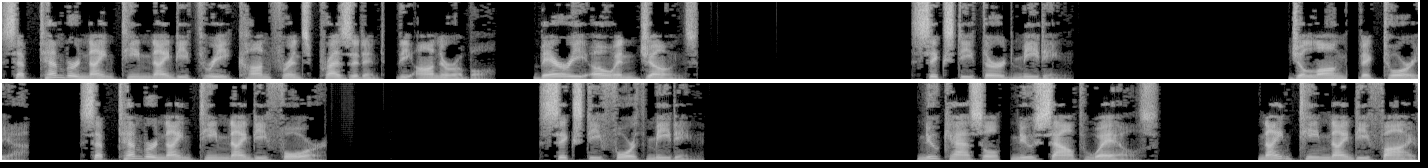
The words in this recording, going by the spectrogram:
September 1993 Conference President, the Honourable. Barry Owen Jones 63rd meeting Geelong, Victoria. September 1994 64th meeting. Newcastle, New South Wales. 1995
